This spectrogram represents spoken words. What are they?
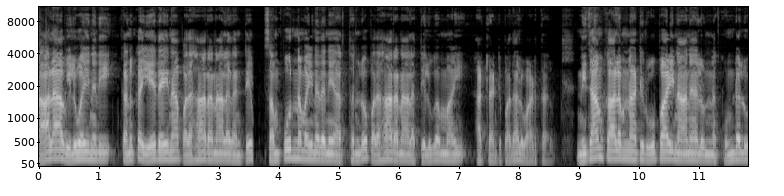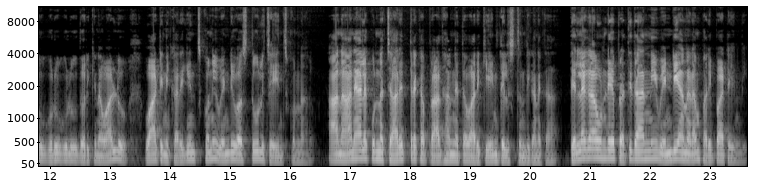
చాలా విలువైనది కనుక ఏదైనా పదహారణాలదంటే సంపూర్ణమైనదనే అర్థంలో పదహారణాల తెలుగమ్మాయి అట్లాంటి పదాలు వాడతారు. నిజాం కాలం నాటి రూపాయి నాణేలున్న కుండలు గురుగులు దొరికిన వాళ్ళు వాటిని కరిగించుకొని వెండి వస్తువులు చేయించుకున్నారు. ఆ నాణేలకున్న చారిత్రక ప్రాధాన్యత వారికి ఏం తెలుస్తుంది కనుక తెల్లగా ఉండే ప్రతిదాన్ని వెండి అనడం పరిపాటైంది.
